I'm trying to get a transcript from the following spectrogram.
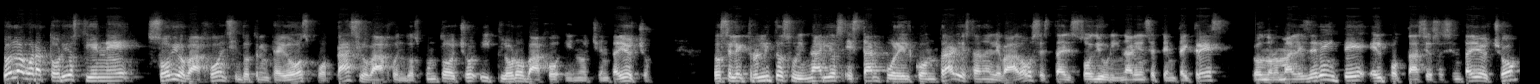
los laboratorios tiene sodio bajo en 132, potasio bajo en 2.8 y cloro bajo en 88. Los electrolitos urinarios están, por el contrario, están elevados. Está el sodio urinario en 73, los normales de 20, el potasio 68,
